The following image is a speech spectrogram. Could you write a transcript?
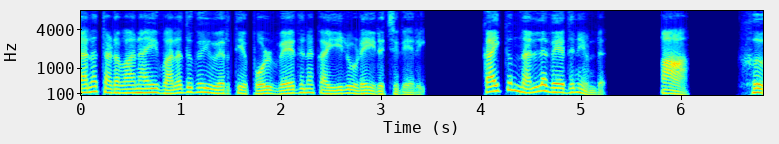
തല തടവാനായി വലതുകൈ ഉയർത്തിയപ്പോൾ വേദന കൈയിലൂടെ ഇരച്ചുകയറി കൈക്കും നല്ല വേദനയുണ്ട്. ആ ഹ്.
